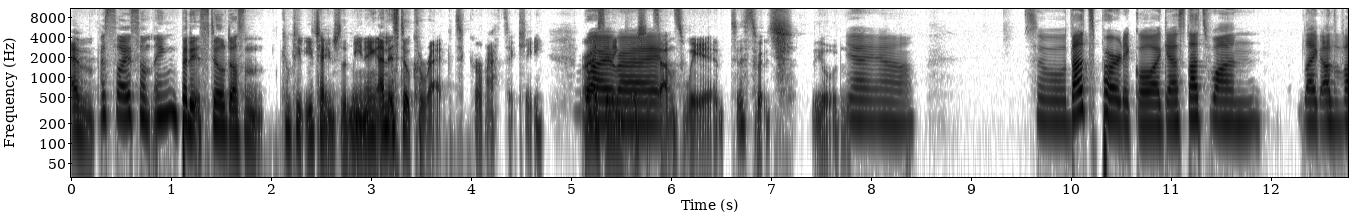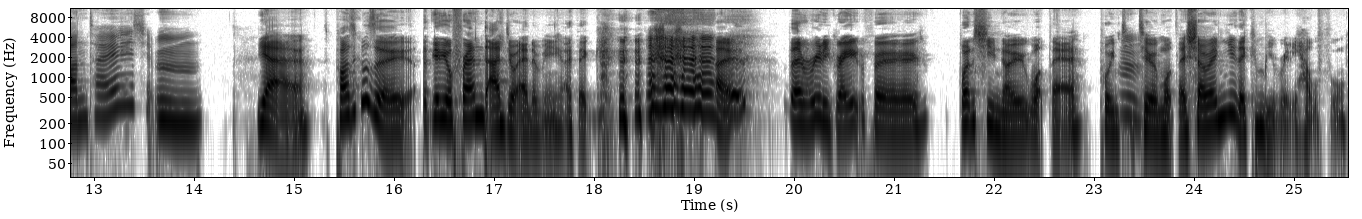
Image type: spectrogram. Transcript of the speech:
emphasize something, but it still doesn't completely change the meaning and it's still correct grammatically. Whereas in English, right. it sounds weird to switch the order. Yeah, yeah. So that's particle. I guess that's one like advantage. Mm. Yeah. Particles are your friend and your enemy, I think. Uh, they're really great for once you know what they're pointing Mm. to and what they're showing you, they can be really helpful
